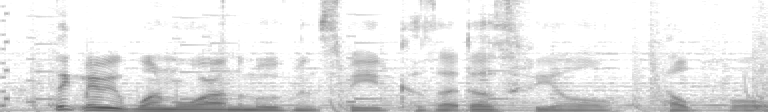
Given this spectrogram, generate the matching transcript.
I think maybe one more on the movement speed because that does feel helpful.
